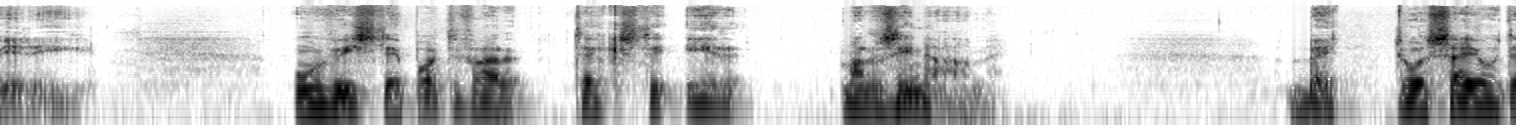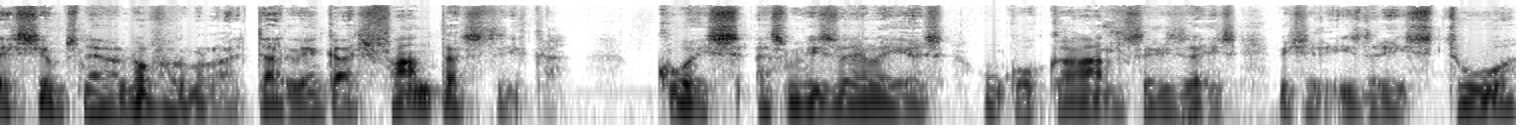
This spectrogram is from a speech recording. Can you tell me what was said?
mierīgi. Un visi tie Potifāra teksti ir man zināmi, bet to sajūtu es jums nevaru noformulēt. Tā ir vienkārši fantastika, ko es esmu izvēlējies un ko Kārlis ir izdarījis. Viņš ir izdarījis to,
